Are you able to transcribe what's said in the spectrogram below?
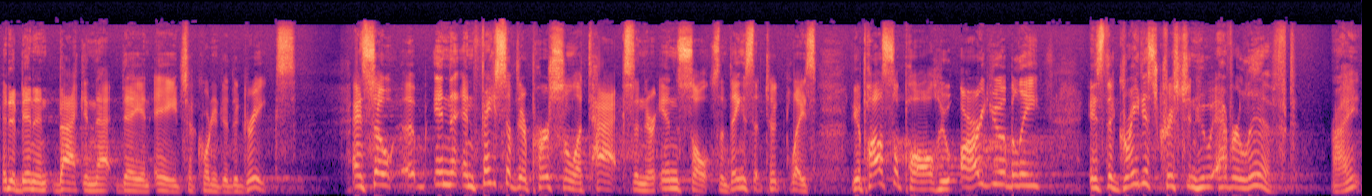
it had been in, back in that day and age, according to the Greeks. And so, uh, in, in face of their personal attacks and their insults and things that took place, the Apostle Paul, who arguably is the greatest Christian who ever lived, right?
